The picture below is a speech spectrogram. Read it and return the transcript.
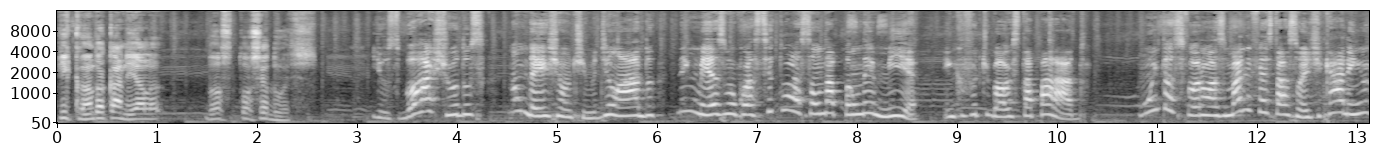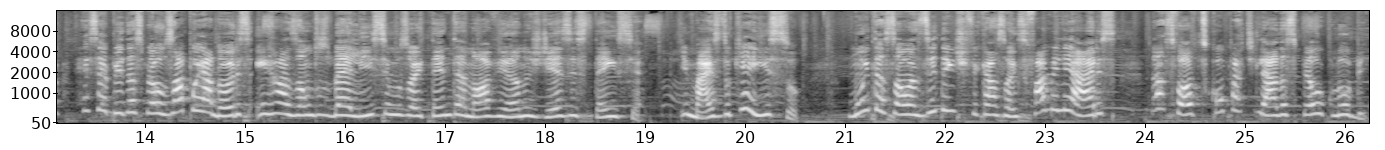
picando a canela dos torcedores. E os borrachudos não deixam o time de lado, nem mesmo com a situação da pandemia em que o futebol está parado. Muitas foram as manifestações de carinho recebidas pelos apoiadores em razão dos belíssimos 89 anos de existência. E mais do que isso, muitas são as identificações familiares nas fotos compartilhadas pelo clube.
